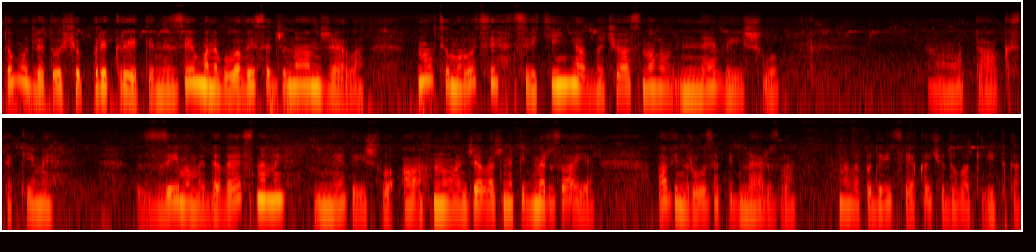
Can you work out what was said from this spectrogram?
Тому для того, щоб прикрити низи, в мене була висаджена Анжела. Ну, в цьому році цвітіння одночасного не вийшло. Отак, з такими зимами да веснами не вийшло. А ну, Анжела ж не підмерзає, а він роза підмерзла. Але подивіться, яка чудова квітка.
